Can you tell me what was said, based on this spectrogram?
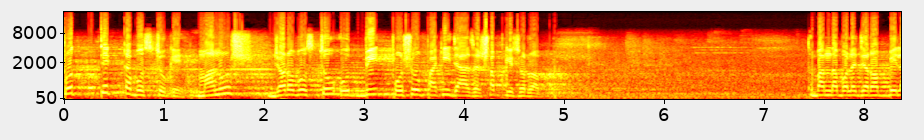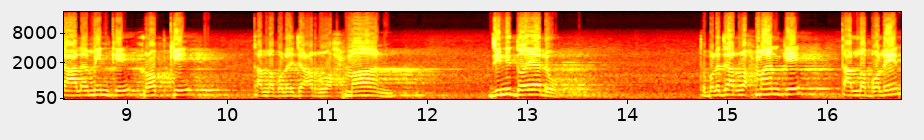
প্রত্যেকটা বস্তুকে, মানুষ জড়বস্তু উদ্ভিদ, পশু, পাখি, যা আছে সব কিছুর রব। তো বান্দা বলে যে রব্বিল আলমিনকে, রবকে আল্লাহ বলে যে আর রহমান যিনি দয়ালু। তো বলে যে আর রহমানকে আল্লাহ বলেন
